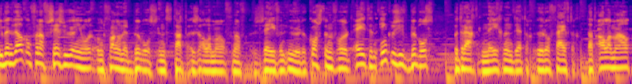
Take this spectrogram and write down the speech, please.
U bent welkom vanaf 6 uur en je wordt ontvangen met bubbels. En het start is allemaal vanaf 7 uur. De kosten voor het eten, inclusief bubbels, bedraagt 39,50 euro. Dat allemaal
